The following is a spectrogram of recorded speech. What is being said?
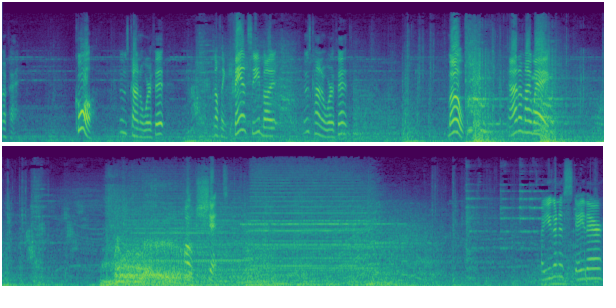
Okay. Cool. It was kind of worth it. Nothing fancy, but it was kind of worth it. Move! Out of my way! Oh shit. Are you gonna stay there?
